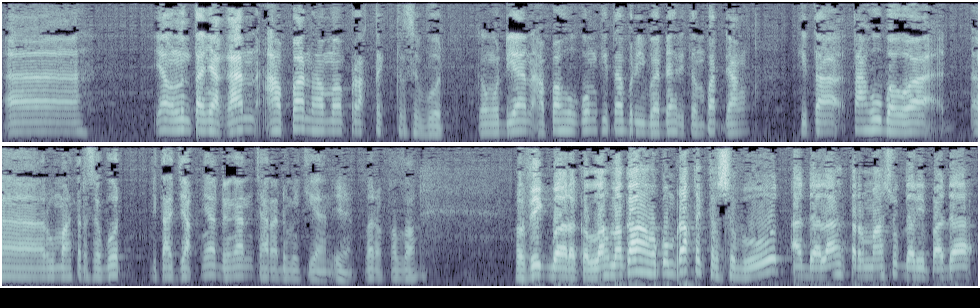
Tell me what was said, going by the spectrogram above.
Uh, yang ulun tanyakan apa nama praktek tersebut. Kemudian apa hukum kita beribadah di tempat yang kita tahu bahwa uh, rumah tersebut ditajaknya dengan cara demikian. Ya. Barakallah. Wafik barakallah. Maka hukum praktek tersebut adalah termasuk daripada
